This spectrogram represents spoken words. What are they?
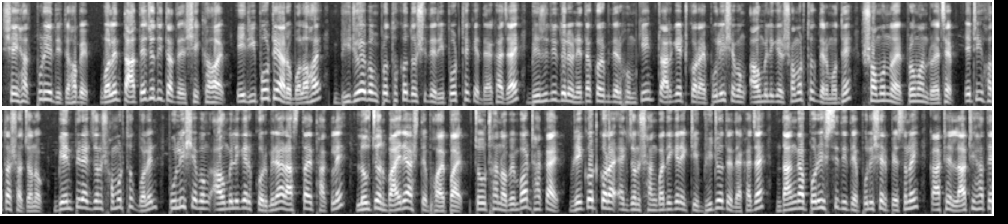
সেই হাত পুড়িয়ে দিতে হবে। বলেন, তাতে যদি তাদের শিক্ষা হয়। এই রিপোর্টে আরও বলা হয়, ভিডিও এবং প্রত্যক্ষদর্শীদের রিপোর্ট থেকে দেখা যায়, বিরোধী দলীয় নেতাকর্মীদের হুমকি, টার্গেট করায় পুলিশ এবং আওয়ামী লীগের সমর্থকদের মধ্যে সমন্বয়ের প্রমাণ রয়েছে। এটি হতাশাজনক। বিএনপির একজন সমর্থক বলেন, পুলিশ এবং আওয়ামী লীগের কর্মীরা রাস্তায় থাকলে লোকজন বাইরে আসতে ভয় পায়। চৌঠা নভেম্বর ঢাকায় রেকর্ড করা একজন সাংবাদিকের একটি ভিডিওতে দেখা যায়, দাঙ্গা পরিস্থিতিতে পুলিশের পেছনেই কাঠে লাঠি হাতে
